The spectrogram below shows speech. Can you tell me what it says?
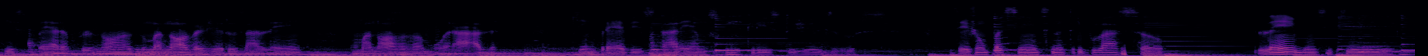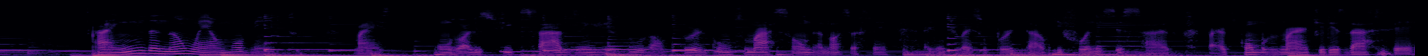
que espera por nós, uma nova Jerusalém, uma nova morada, que em breve estaremos com Cristo Jesus. Sejam pacientes na tribulação. Lembrem-se que ainda não é o momento, mas com os olhos fixados em Jesus, autor e consumação da nossa fé, a gente vai suportar o que for necessário, tais como os mártires da fé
